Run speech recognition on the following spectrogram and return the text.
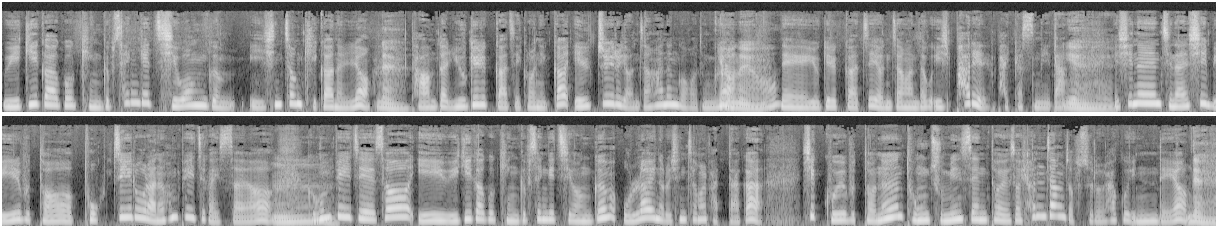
위기가구 긴급 생계 지원금 이 신청 기간을요. 네. 다음 달 6일까지 그러니까 일주일을 연장하는 거거든요. 그러네요. 네, 6일까지 연장한다고 28일 밝혔습니다. 있습니다. 예. 시는 지난 12일부터 복지로라는 홈페이지가 있어요. 음. 그 홈페이지에서 이 위기가구 긴급생계지원금 온라인으로 신청을 받다가 19일부터는 동주민센터에서 현장 접수를 하고 있는데요. 네.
